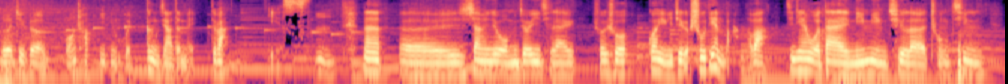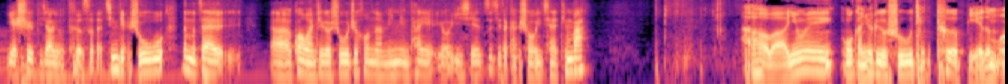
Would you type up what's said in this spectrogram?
和这个广场一定会更加的美，对吧？Yes，嗯，那呃，下面就我们就一起来说一说关于这个书店吧，好吧？今天我带敏敏去了重庆，也是比较有特色的经典书屋。那么在呃，逛完这个书屋之后呢，明明他也有一些自己的感受，一起来听吧。还好吧，因为我感觉这个书屋挺特别的嘛。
